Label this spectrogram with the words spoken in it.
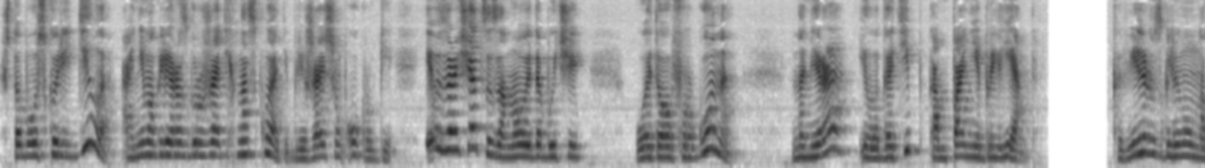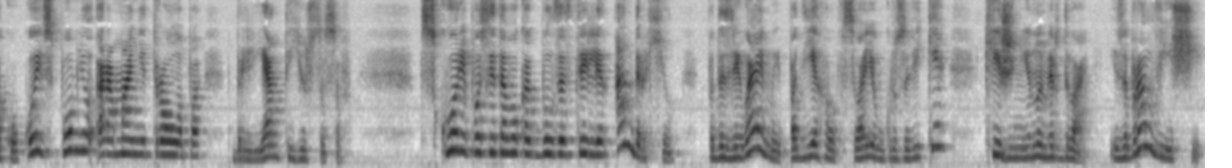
Чтобы ускорить дело, они могли разгружать их на складе в ближайшем округе и возвращаться за новой добычей – у этого фургона номера и логотип компании «Бриллиант». Квиллер взглянул на Коко и вспомнил о романе Троллопа «Бриллианты Юстасов». Вскоре после того, как был застрелен Андерхилл, подозреваемый подъехал в своем грузовике к хижине номер два и забрал вещи,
